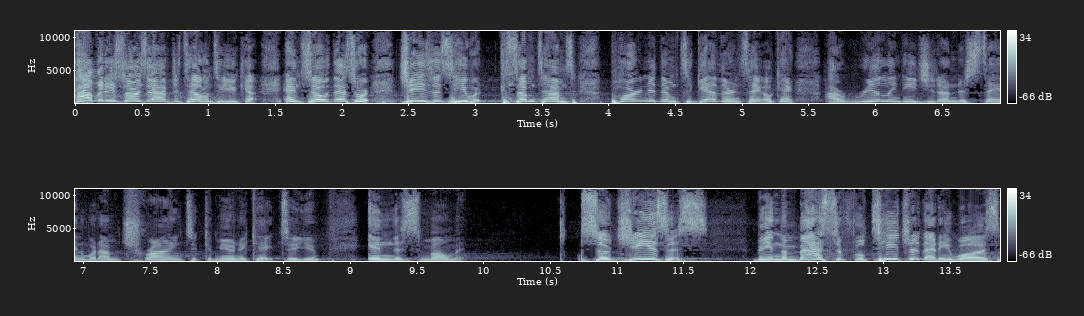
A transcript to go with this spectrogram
How many stories I have to tell until you can? And so that's where Jesus, he would sometimes partner them together and say, okay, I really need you to understand what I'm trying to communicate to you in this moment. So, Jesus, being the masterful teacher that he was,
